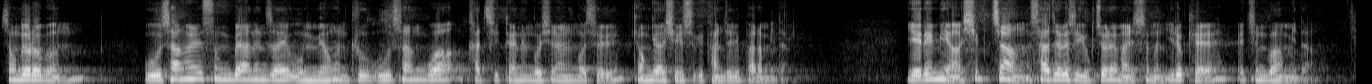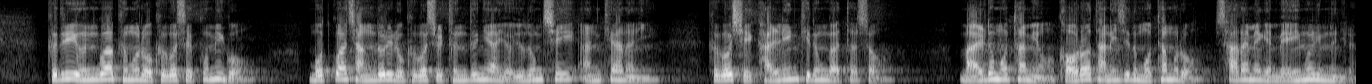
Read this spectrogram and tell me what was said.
성도 여러분, 우상을 숭배하는 자의 운명은 그 우상과 같이 되는 것이라는 것을 경계하실 수 있게 간절히 바랍니다. 예레미야 10장 4절에서 6절의 말씀은 이렇게 증거합니다. 그들이 은과 금으로 그것을 꾸미고 못과 장도리로 그것을 든든히 하여 유동치 않게 하나니 그것이 갈린 기둥 같아서 말도 못하며 걸어 다니지도 못하므로 사람에게 매임을 입느니라.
